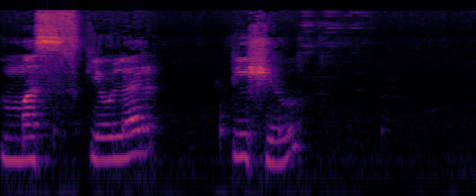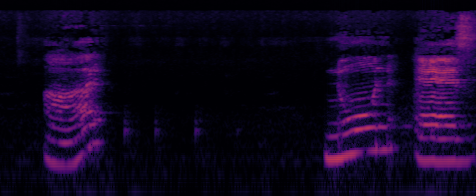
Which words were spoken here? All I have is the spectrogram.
muscular tissue are known as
